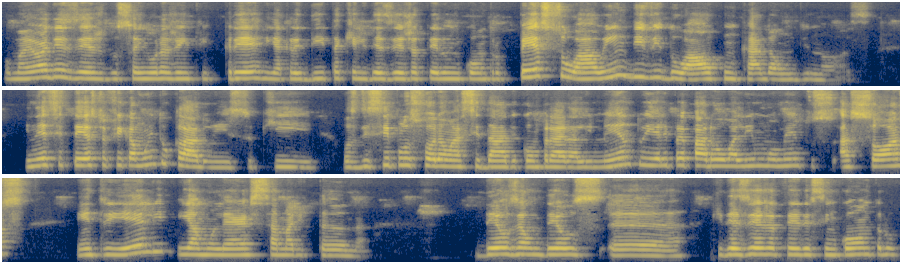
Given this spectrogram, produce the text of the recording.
o maior desejo do Senhor a gente crê e acredita que ele deseja ter um encontro pessoal, individual com cada um de nós. E nesse texto fica muito claro isso que os discípulos foram à cidade comprar alimento e ele preparou ali um momento a sós entre ele e a mulher samaritana. Deus é um Deus é, que deseja ter esse encontro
